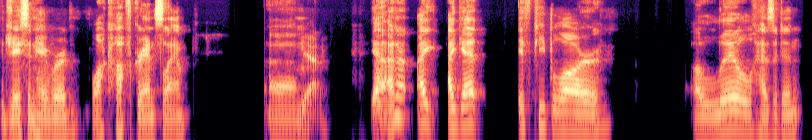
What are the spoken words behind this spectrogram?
the Jason Heyward walk off grand slam. Um, Yeah. Yeah, I don't. I I get if people are a little hesitant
